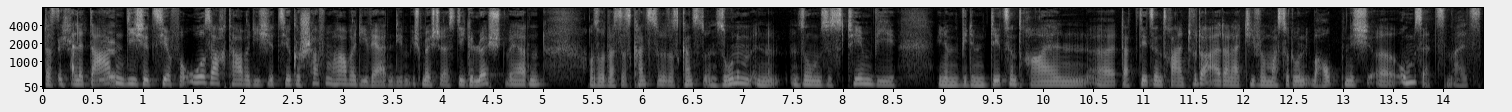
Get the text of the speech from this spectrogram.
dass ich, alle Daten, die ich jetzt hier verursacht habe, die ich jetzt hier geschaffen habe, die werden, die, ich möchte, dass die gelöscht werden und so, das, das kannst du, das kannst du in so einem, in, in so einem System wie, wie einem, wie dem dezentralen, äh, der dezentralen Twitter-Alternative Mastodon überhaupt nicht äh, umsetzen als,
